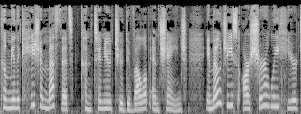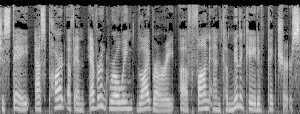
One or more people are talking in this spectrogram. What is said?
communication methods continue to develop and change. Emojis are surely here to stay as part of an ever-growing library of fun and communicative pictures.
